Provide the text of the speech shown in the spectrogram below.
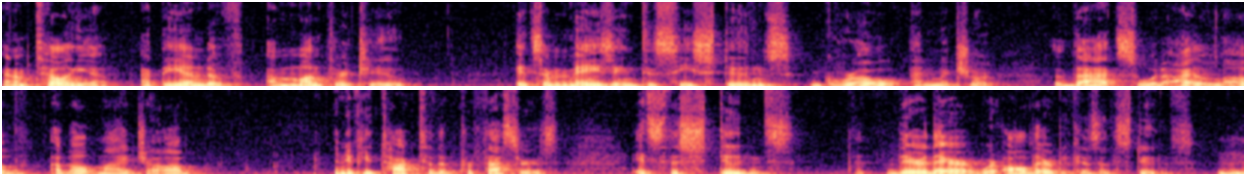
And I'm telling you, at the end of a month or two, it's amazing to see students grow and mature. That's what I love about my job. And if you talk to the professors, it's the students. They're there, we're all there because of the students. Mm-hmm.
